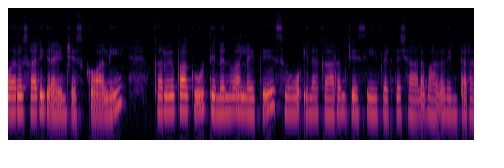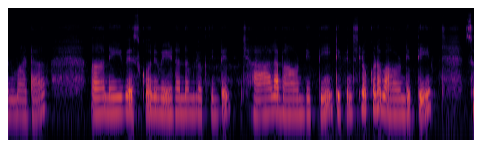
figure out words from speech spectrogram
మరోసారి గ్రైండ్ చేసుకోవాలి. కరివేపాకు తినని వాళ్ళైతే సో ఇలా కారం చేసి పెడితే చాలా బాగా తింటారనమాట నెయ్యి వేసుకొని వేడన్నంలోకి తింటే చాలా బాగుండిద్ది. టిఫిన్స్లో కూడా బాగుండిద్ది. సో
